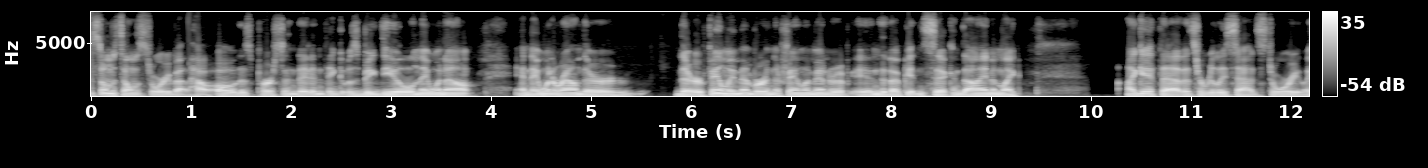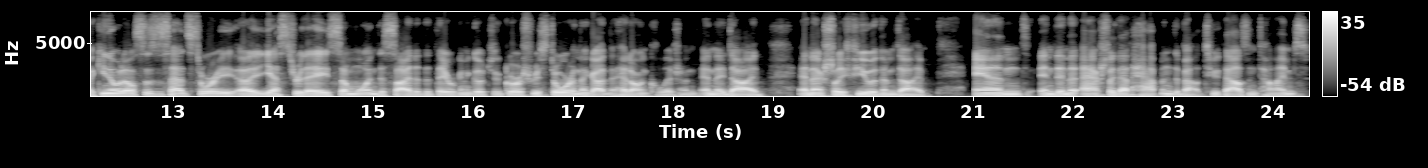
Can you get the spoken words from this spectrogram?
someone's telling a story about how oh this person they didn't think it was a big deal and they went out and they went around their their family member and their family member ended up getting sick and dying and like I get that. That's a really sad story. Like, you know what else is a sad story? Uh, yesterday, someone decided that they were going to go to the grocery store and they got in a head-on collision and they died. And actually, a few of them died. And and then actually that happened about two thousand times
